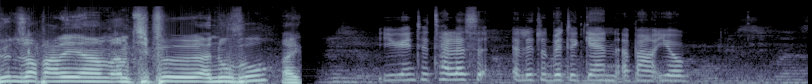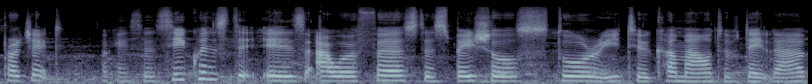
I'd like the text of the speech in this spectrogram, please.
Tu veux nous en parler un, un petit peu à nouveau You're going to tell us a little bit again about your project? Okay, so Sequenced is our first spatial story to come out of Apelab.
